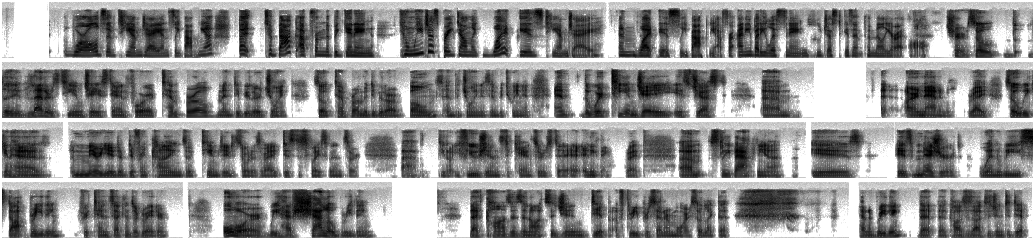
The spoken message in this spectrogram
worlds of TMJ and sleep mm-hmm. apnea. But to back up from the beginning, can we just break down like what is TMJ and what is sleep apnea for anybody listening who just isn't familiar at all? Sure. So th- the letters TMJ stand for temporomandibular joint. So temporomandibular are bones, and the joint is in between it. And the word TMJ is just um, our anatomy, right? So we can have a myriad of different kinds of TMJ disorders, right? Disc displacements or, uh, you know, effusions to cancers to a- anything, right? Um, sleep apnea is is measured when we stop breathing for 10 seconds or greater, or we have shallow breathing that causes an oxygen dip of 3% or more. So, like the kind of breathing that, that causes oxygen to dip.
